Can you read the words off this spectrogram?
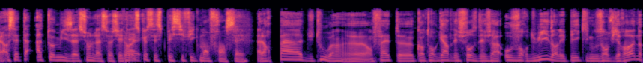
Alors cette atomisation de la société, Ouais. est-ce que c'est spécifiquement français? Alors pas du tout. hein. Euh, en fait, euh, quand on regarde les choses déjà aujourd'hui dans les pays qui nous environnent,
